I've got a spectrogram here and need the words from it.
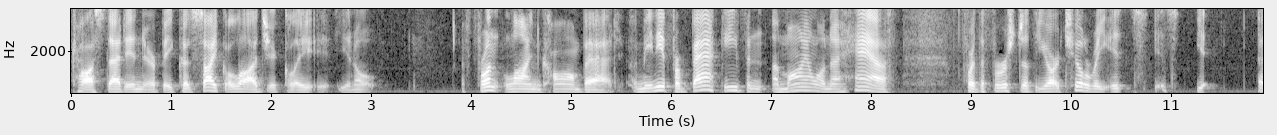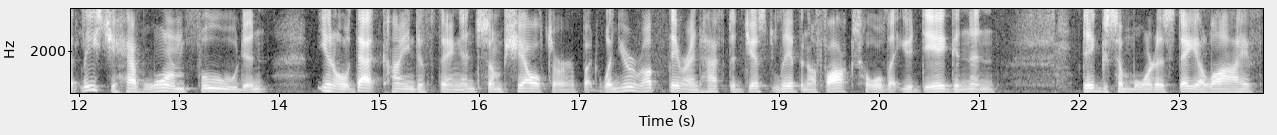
tossed that in there because psychologically, you know, frontline combat, I mean, if we're back even a mile and a half for the first of the artillery, it's, it's, at least you have warm food and, you know, that kind of thing and some shelter. But when you're up there and have to just live in a foxhole that you dig and then dig some more to stay alive,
